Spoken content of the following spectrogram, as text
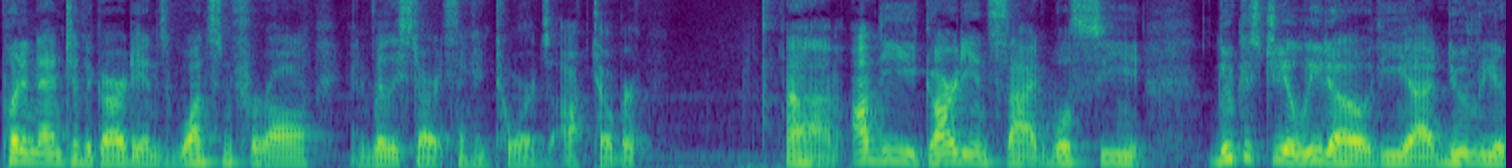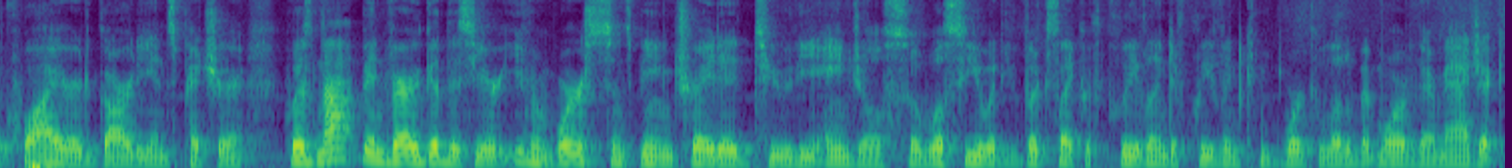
put an end to the Guardians once and for all and really start thinking towards October. Um, on the Guardians side, we'll see Lucas Giolito, the uh, newly acquired Guardians pitcher, who has not been very good this year, even worse since being traded to the Angels. So we'll see what he looks like with Cleveland if Cleveland can work a little bit more of their magic.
